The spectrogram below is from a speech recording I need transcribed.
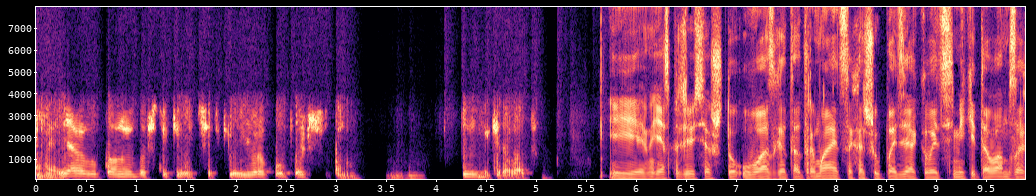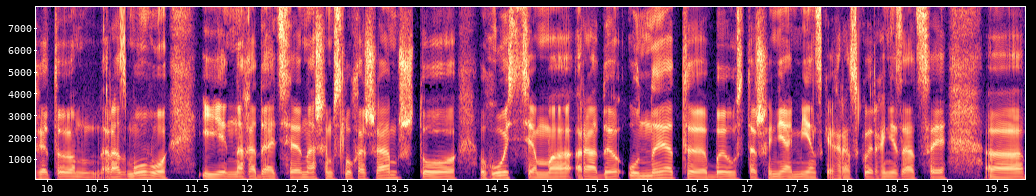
я выполню больше таки вот все-таки в Европу, в Польшу, там, накіравацца і я спадзяюся что у вас гэта атрымаецца. Хочу падзякаваць мікіта вам за гэтую размову і нагадаць нашим слухачам что гостцем рады унет быў старшыня менскай гарадской арганізацыі э,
